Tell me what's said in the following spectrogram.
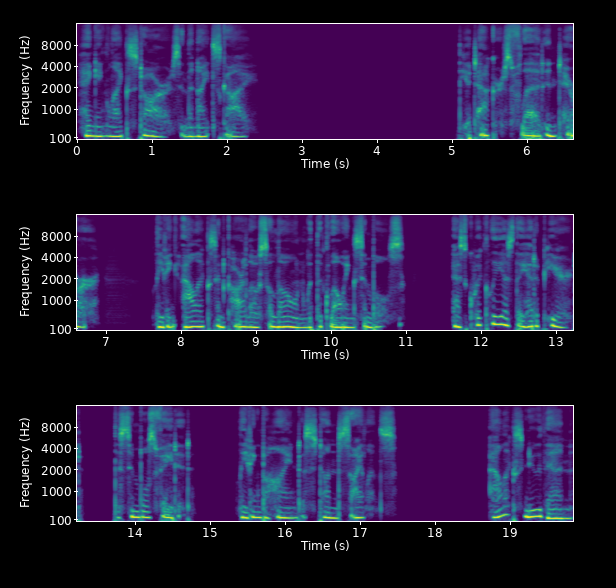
hanging like stars in the night sky. The attackers fled in terror, leaving Alex and Carlos alone with the glowing symbols. As quickly as they had appeared, the symbols faded, leaving behind a stunned silence. Alex knew then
